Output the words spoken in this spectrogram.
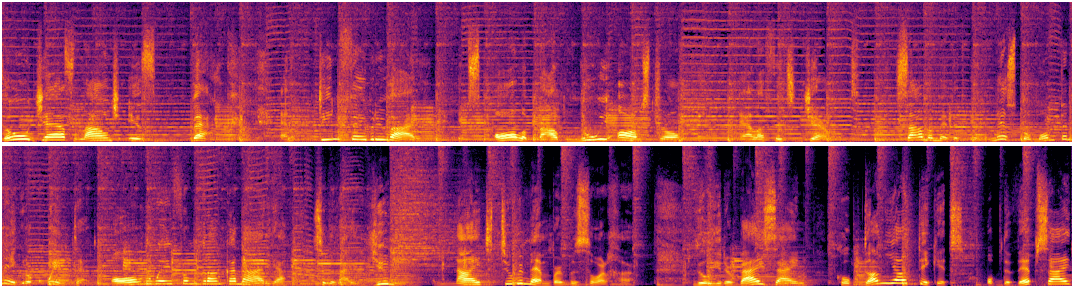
Soul Jazz Lounge is back. En op 10 februari is all about Louis Armstrong en Ella Fitzgerald. Samen met het Ernesto Montenegro Quintet, all the way from Gran Canaria, zullen wij jullie een Night to Remember bezorgen. Wil je erbij zijn? Koop dan jouw tickets op de website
